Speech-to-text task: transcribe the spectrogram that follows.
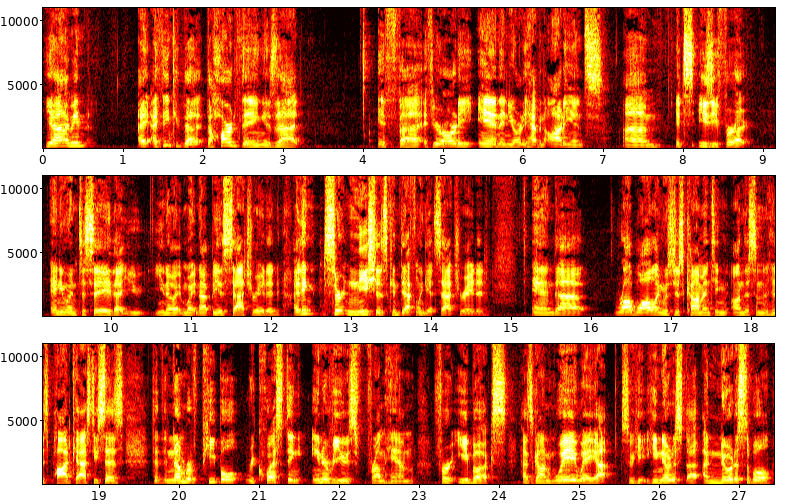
Yeah, I mean, I, I think the the hard thing is that if uh, if you're already in and you already have an audience, um, it's easy for anyone to say that you you know it might not be as saturated. I think certain niches can definitely get saturated, and uh, Rob Walling was just commenting on this in his podcast. He says that the number of people requesting interviews from him for ebooks has gone way way up. So he he noticed a, a noticeable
